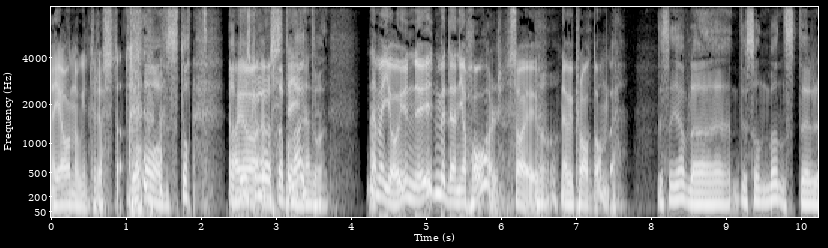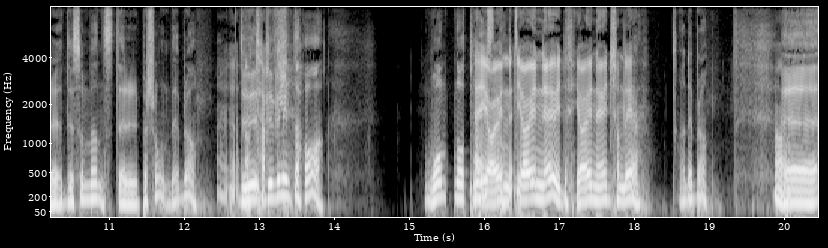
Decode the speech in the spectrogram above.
Nej, jag har nog inte röstat. Du har avstått. Ja, Ja, du skulle rösta på light då? Nej, men jag är ju nöjd med den jag har, sa jag ju, när vi pratade om det. Det är så jävla, du är sån mönster, du är sån mönsterperson, det är bra. Du, Ja, du vill inte ha. Want not, Nej, jag är, not. jag är nöjd. Jag är nöjd som det. Ja, det är bra. Ja. Eh,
